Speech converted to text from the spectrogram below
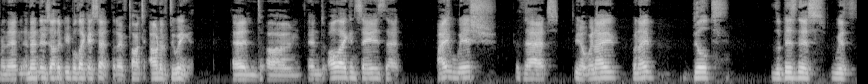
and then, and then there's other people, like I said, that I've talked out of doing it. And, um, and all I can say is that I wish that you know when I when I built the business with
